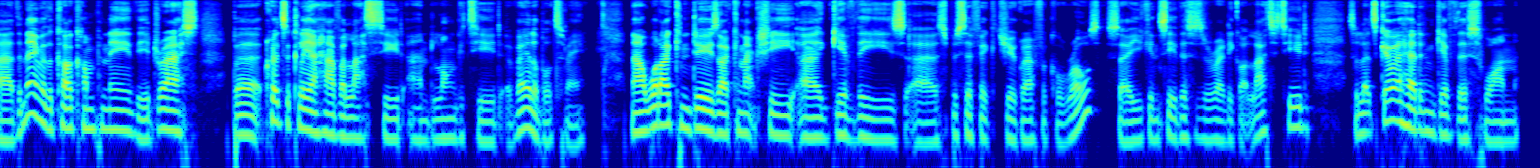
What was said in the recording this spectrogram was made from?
uh, the name of the car company, the address, but critically I have a latitude and longitude available to me. Now what I can do is I can actually uh, give these uh, specific geographical roles. So you can see this has already got latitude. So let's go ahead and give this one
